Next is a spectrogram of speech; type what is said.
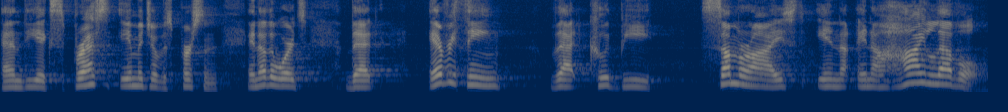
and the express image of his person. In other words, that everything that could be summarized in, in a high level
